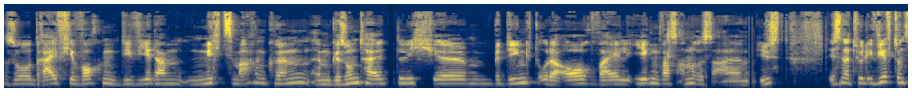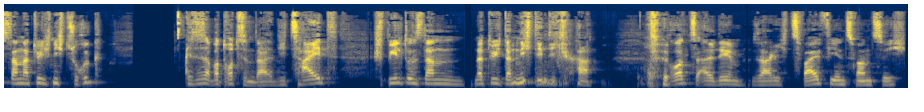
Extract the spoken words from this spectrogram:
so drei, vier Wochen, die wir dann nichts machen können, ähm, gesundheitlich äh, bedingt oder auch, weil irgendwas anderes äh, ist, ist natürlich, wirft uns dann natürlich nicht zurück. Es ist aber trotzdem da. Die Zeit spielt uns dann natürlich dann nicht in die Karten. Trotz all dem sage ich, 224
